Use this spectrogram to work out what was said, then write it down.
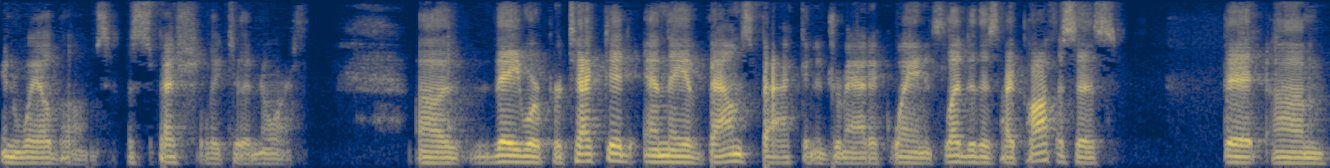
in whale bones, especially to the north. Uh, they were protected and they have bounced back in a dramatic way. And it's led to this hypothesis that um,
